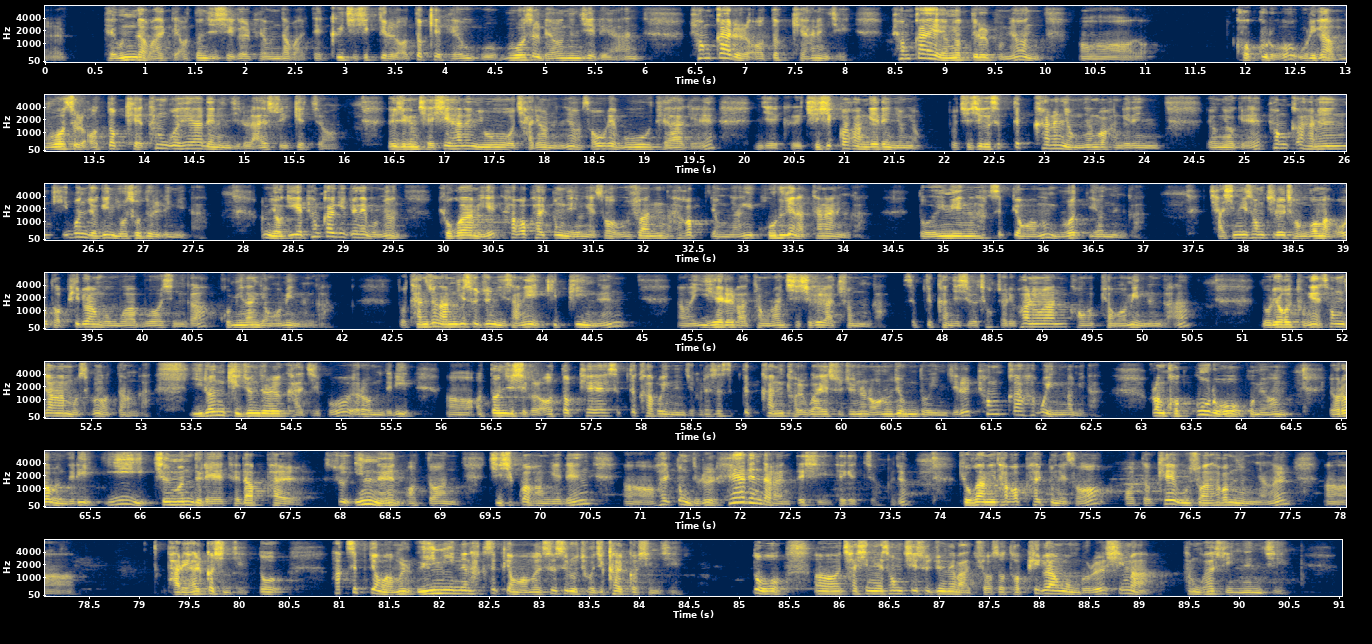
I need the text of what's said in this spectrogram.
배운다고 할 때 어떤 지식을 배운다고 할 때 그 지식들을 어떻게 배우고 무엇을 배웠는지에 대한 평가를 어떻게 하는지 평가의 영역들을 보면 어, 거꾸로 우리가 무엇을 어떻게 탐구해야 되는지를 알 수 있겠죠. 지금 제시하는 이 자료는요 서울의 모 대학의 이제 그 지식과 관계된 영역 또 지식을 습득하는 역량과 관계된 영역에 평가하는 기본적인 요소들입니다. 그럼 여기에 평가 기준에 보면 교과 및 학업 활동 내용에서 우수한 학업 역량이 고르게 나타나는가, 또 의미 있는 학습 경험은 무엇이었는가, 자신의 성취를 점검하고 더 필요한 공부가 무엇인가? 고민한 경험이 있는가, 또 단순 암기 수준 이상의 깊이 있는 어, 이해를 바탕으로 한 지식을 갖추었는가, 습득한 지식을 적절히 활용한 경험이 있는가, 노력을 통해 성장한 모습은 어떠한가 이런 기준들을 가지고 여러분들이 어, 떤 지식을 어떻게 습득하고 있는지 그래서 습득한 결과의 수준은 어느 정도인지를 평가하고 있는 겁니다. 그럼 거꾸로 보면 여러분들이 이 질문들에 대답할 수 있는 어떤 지식과 관계된 어, 활동들을 해야 된다는 뜻이 되겠죠. 그죠? 교감 및 학업 활동에서 어떻게 우수한 학업 역량을 어, 발휘할 것인지 또 학습 경험을 의미 있는 학습 경험을 스스로 조직할 것인지 또 어, 자신의 성취 수준에 맞추어서 더 필요한 공부를 심화 탐구할 수 있는지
